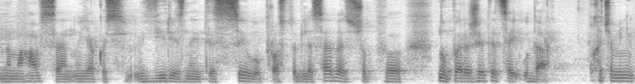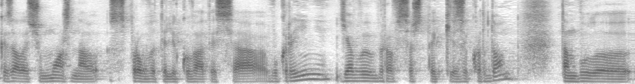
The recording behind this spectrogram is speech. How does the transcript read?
намагався ну якось в вірі знайти силу просто для себе, щоб е, ну пережити цей удар. Хоча мені казали, що можна спробувати лікуватися в Україні, я вибрав все ж таки за кордон. Там було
